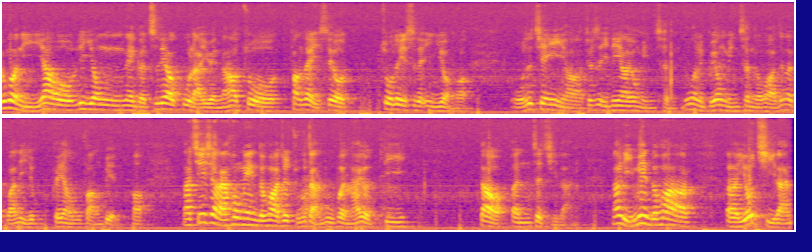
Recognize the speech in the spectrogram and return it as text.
如果你要利用那个资料库来源，然后做放在 Excel 做类似的应用哦，我是建议哈，就是一定要用名称。如果你不用名称的话，真的管理就非常不方便哦。那接下来后面的话就主档部分，还有 D 到 N 这几栏，那里面的话，呃，有几栏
